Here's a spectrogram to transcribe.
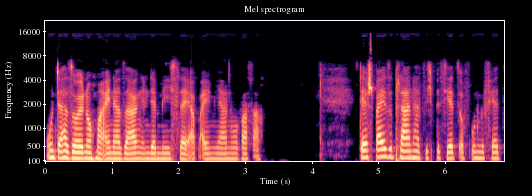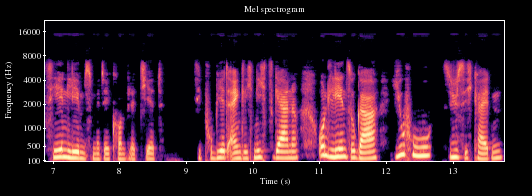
Und da soll noch mal einer sagen, in der Milch sei ab einem Jahr nur Wasser. Der Speiseplan hat sich bis jetzt auf ungefähr zehn Lebensmittel komplettiert. Sie probiert eigentlich nichts gerne und lehnt sogar, juhu, Süßigkeiten,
